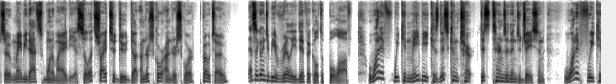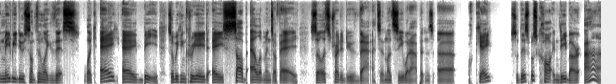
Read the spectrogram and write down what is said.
So maybe that's one of my ideas. So let's try to do dot underscore underscore proto. That's going to be really difficult to pull off. What if we can maybe, because this, this turns it into JSON, what if we can maybe do something like this, like A, A, B, so we can create a sub element of A. So let's try to do that and let's see what happens. Uh, okay, so this was caught in debugger. Ah,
